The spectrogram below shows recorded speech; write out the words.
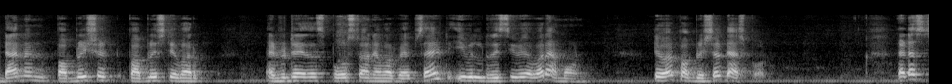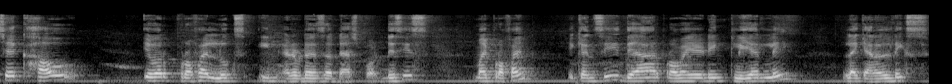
done and published published your advertisers post on our website you will receive our amount to your publisher dashboard. Let us check how your profile looks in advertiser dashboard. This is my profile you can see they are providing clearly like analytics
